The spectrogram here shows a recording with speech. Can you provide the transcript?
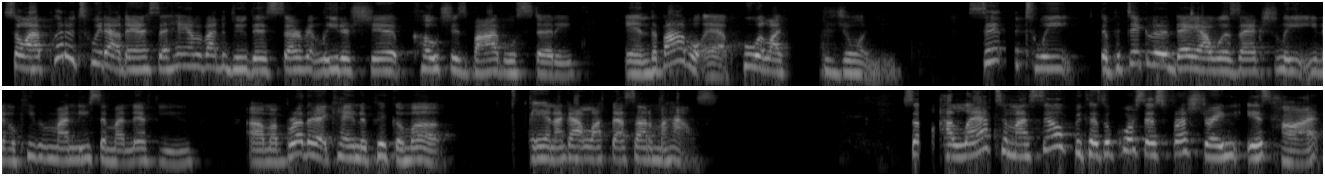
So I put a tweet out there and said, Hey, I'm about to do this servant leadership coaches Bible study in the Bible app. Who would like to join me? Sent the tweet. The particular day I was actually, you know, keeping my niece and my nephew. Uh, my brother had came to pick them up and I got locked outside of my house. So I laughed to myself because of course that's frustrating. It's hot.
